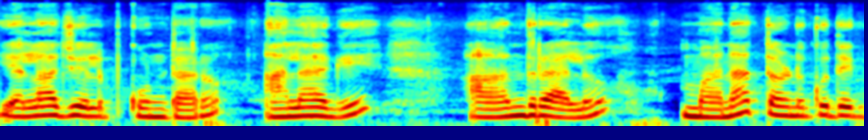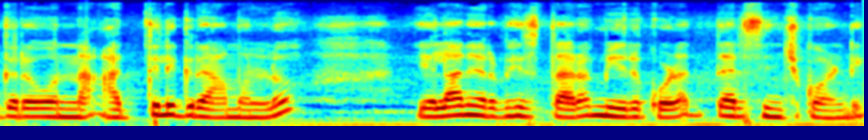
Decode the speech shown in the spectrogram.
ఎలా జరుపుకుంటారో అలాగే ఆంధ్రాలో మన తణుకు దగ్గర ఉన్న అత్తిలి గ్రామంలో ఎలా నిర్వహిస్తారో మీరు కూడా దర్శించుకోండి.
